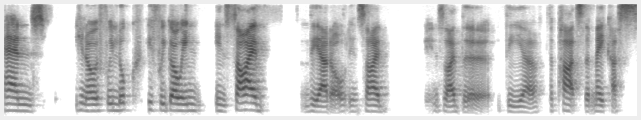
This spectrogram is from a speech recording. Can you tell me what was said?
and you know if we look if we go in inside the adult inside inside the the uh, the parts that make us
